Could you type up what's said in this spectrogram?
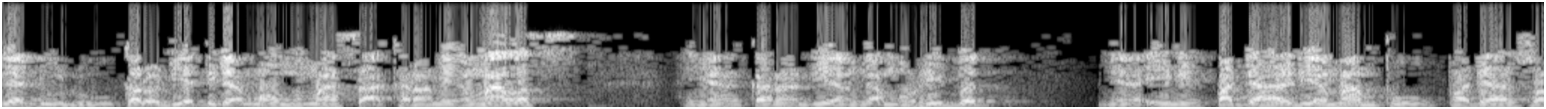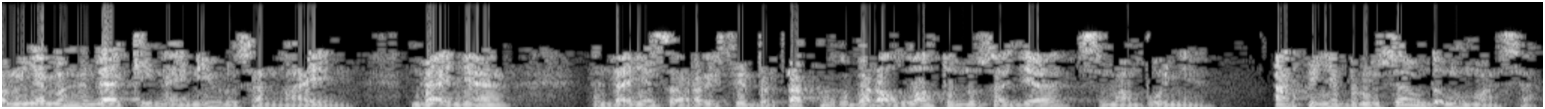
dilihat dulu, kalau dia tidak mau memasak karena memang malas, ya, karena dia nggak mau ribet, Ya, ini padahal dia mampu, padahal suaminya menghendaki, nah ini urusan lain. Hendaknya hendaknya seorang istri bertakwa kepada Allah tentu saja semampunya. Artinya berusaha untuk memasak.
